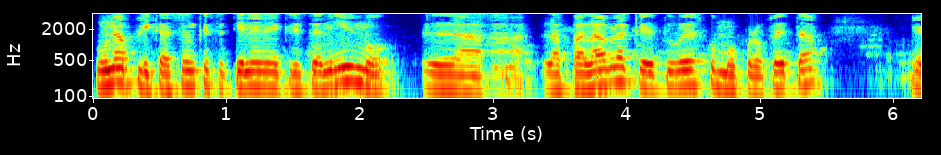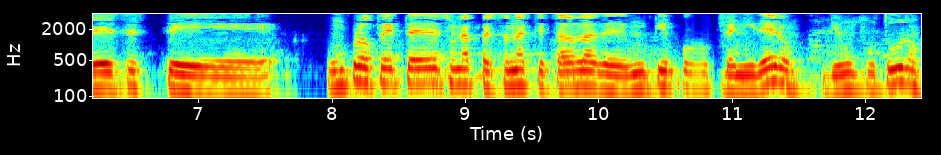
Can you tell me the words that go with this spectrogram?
una aplicación que se tiene en el cristianismo. La, la palabra que tú ves como profeta es este, un profeta es una persona que te habla de un tiempo venidero, de un futuro,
